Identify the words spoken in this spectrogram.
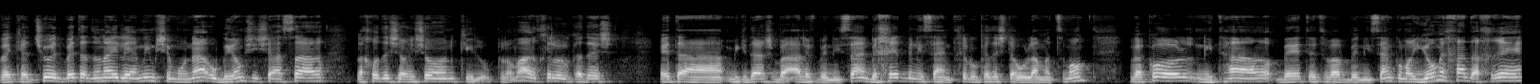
ויקדשו את בית אדוני לימים שמונה, וביום שישה עשר לחודש הראשון כילו. כלומר, התחילו לקדש את המקדש באלף בניסן, בח' בניסן התחילו לקדש את האולם עצמו, והכל נטהר בט"ו בניסן, כלומר יום אחד אחרי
